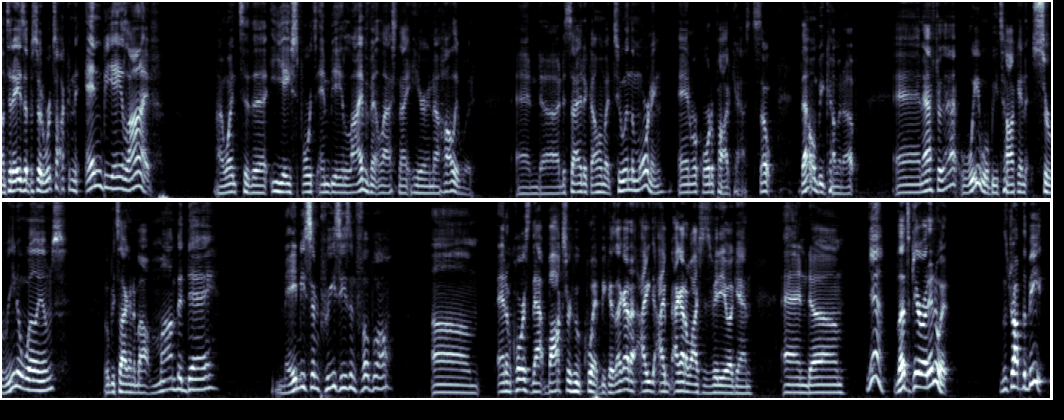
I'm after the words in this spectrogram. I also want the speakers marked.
Speaker 1: On today's episode, we're talking NBA Live. I went to the EA Sports NBA Live event last night here in uh, Hollywood and uh, decided to come home at 2 in the morning and record a podcast. So that will be coming up. And after that, we will be talking Serena Williams. We'll be talking about Mamba Day, maybe some preseason football. Um, and of course that boxer who quit because I gotta I, I, I gotta watch this video again. And um, yeah, let's get right into it. Let's drop the beat.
